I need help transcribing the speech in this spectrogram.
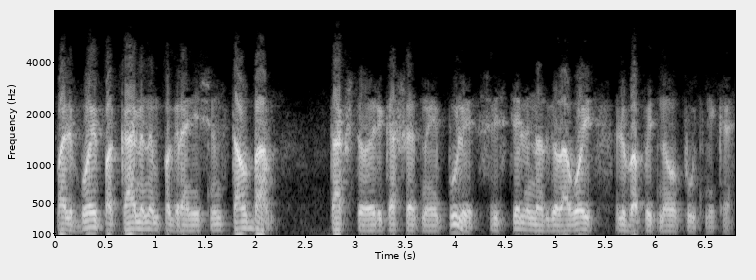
пальбой по каменным пограничным столбам, так что рикошетные пули свистели над головой любопытного путника.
